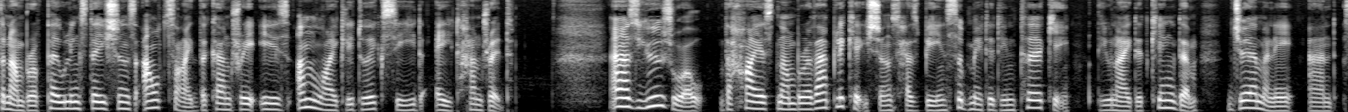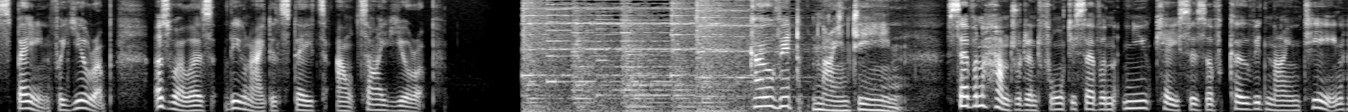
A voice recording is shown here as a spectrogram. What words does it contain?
The number of polling stations outside the country is unlikely to exceed 800. As usual, the highest number of applications has been submitted in Turkey, the United Kingdom, Germany, and Spain for Europe, as well as the United States outside Europe. COVID 19 747 new cases of COVID 19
